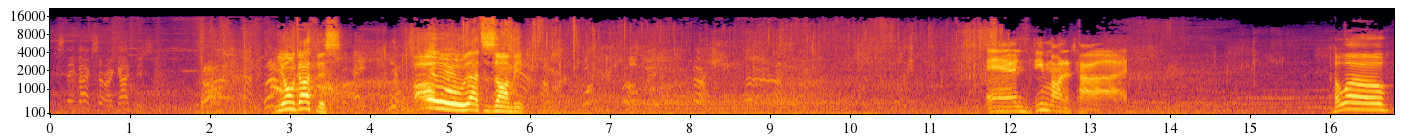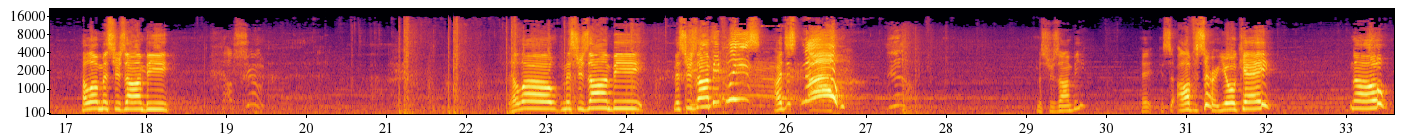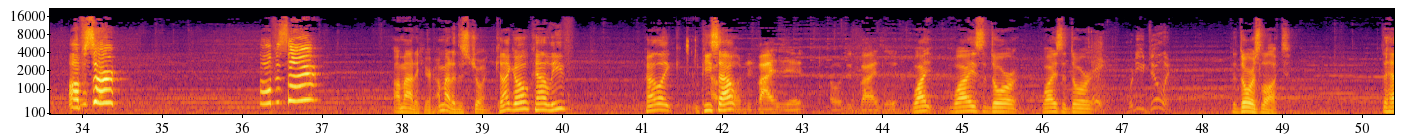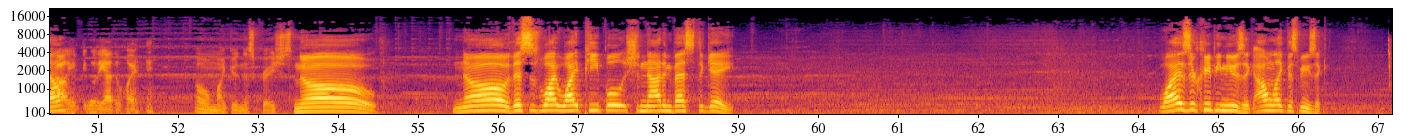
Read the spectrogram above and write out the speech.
Stay back, sir. I got this. You don't got this. Oh, that's a zombie. And demonetized. Hello, hello, Mr. Zombie. I'll shoot! Hello, Mr. Zombie. Mr. Zombie, please. I just no. Mr. Zombie. Hey, s- officer, you okay? No, officer. Officer. I'm out of here. I'm out of this joint. Can I go? Can I leave? Can I like peace I, I out? would advise it. I would advise it. Why? Why is the door? Why is the door? Hey, what are you doing? The door is locked. The hell? Oh, you have to go the other way. Oh my goodness gracious. No! No! This is why white people should not investigate. Why is there creepy music? I don't like this music.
